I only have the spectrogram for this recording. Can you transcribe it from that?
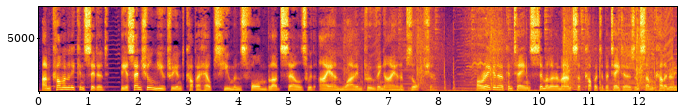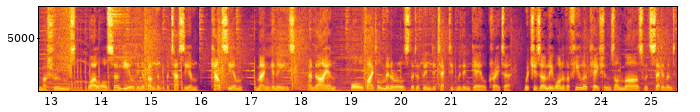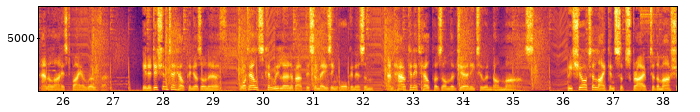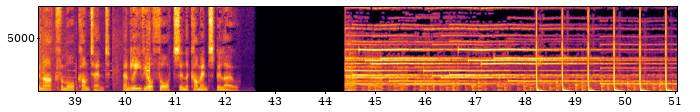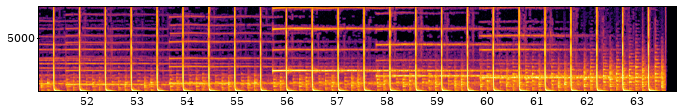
Uncommonly considered, the essential nutrient copper helps humans form blood cells with iron while improving iron absorption. Oregano contains similar amounts of copper to potatoes and some culinary mushrooms, while also yielding abundant potassium, calcium, manganese, and iron, all vital minerals that have been detected within Gale crater, which is only one of a few locations on Mars with sediment analyzed by a rover. In addition to helping us on Earth, what else can we learn about this amazing organism, and how can it help us on the journey to and on Mars? Be sure to like and subscribe to The Martian Ark for more content, and leave your thoughts in the comments below.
